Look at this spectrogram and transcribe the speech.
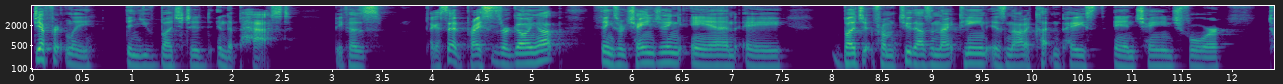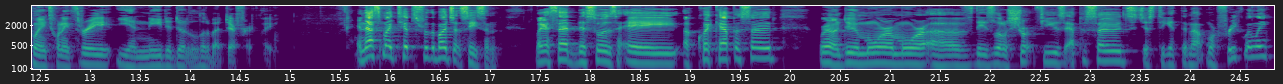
differently than you've budgeted in the past. Because, like I said, prices are going up, things are changing, and a budget from 2019 is not a cut and paste and change for 2023. You need to do it a little bit differently. And that's my tips for the budget season. Like I said, this was a, a quick episode. We're going to do more and more of these little short fuse episodes just to get them out more frequently.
